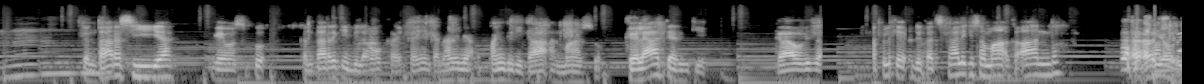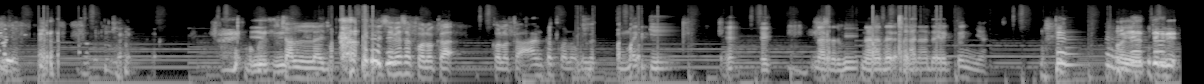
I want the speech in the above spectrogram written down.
Hmm. Kentara sih ya. Kayak masukku. Kentara ki bilang oh kayak- kayaknya karena ini panggil di Kaan masuk. Kelihatan ki. kenapa bisa Tapi kayak dekat sekali ki sama Kaan tuh. Iya sih. Calla. Jadi saya biasa kalau kak kalau Kaan tuh kalau ki eh, nada nada nada elektroniknya. oh iya jadi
